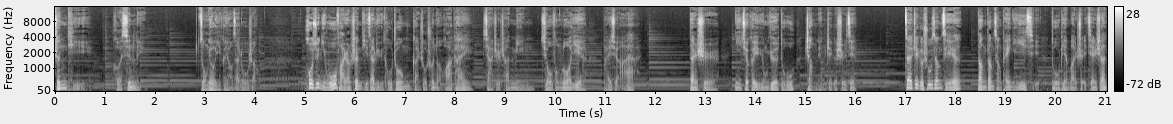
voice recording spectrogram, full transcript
身体和心灵，总有一个要在路上。或许你无法让身体在旅途中感受春暖花开、夏至蝉鸣、秋风落叶、白雪皑皑，但是你却可以用阅读丈量这个世界。在这个书香节，当当想陪你一起读遍万水千山，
